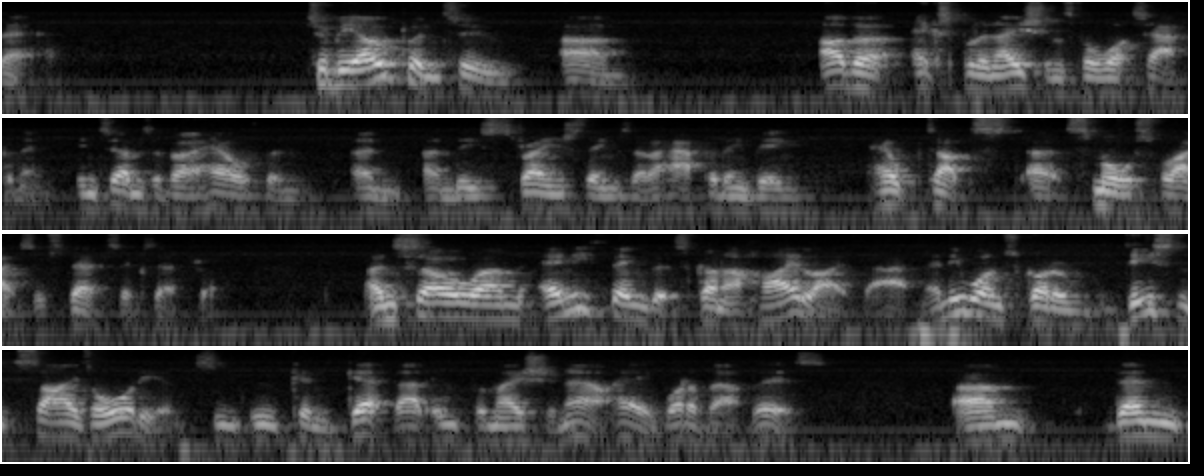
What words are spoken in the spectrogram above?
there to be open to um, other explanations for what's happening in terms of her health and, and, and these strange things that are happening, being helped up uh, small flights of steps, etc. And so um, anything that's going to highlight that, anyone's got a decent sized audience who, who, can get that information out, hey, what about this? Um, then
